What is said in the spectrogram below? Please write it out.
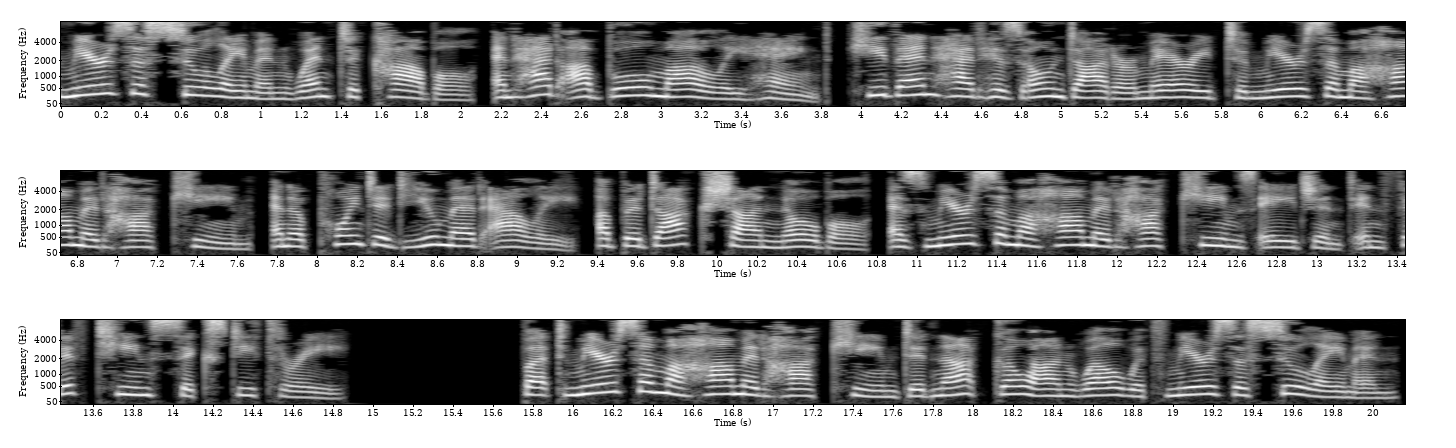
Mirza Sulayman went to Kabul, and had Abul Ma'ali hanged. He then had his own daughter married to Mirza Muhammad Hakim, and appointed Umed Ali, a Badakhshan noble, as Mirza Muhammad Hakim's agent in 1563. But Mirza Muhammad Hakim did not go on well with Mirza Sulayman,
